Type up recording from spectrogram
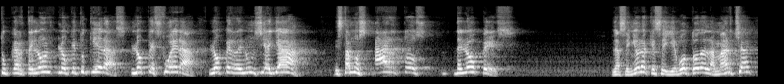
Tu cartelón, lo que tú quieras. López fuera. López renuncia ya. Estamos hartos de López. La señora que se llevó toda la marcha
